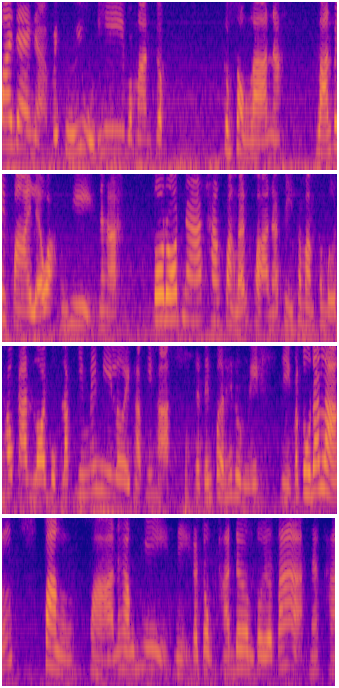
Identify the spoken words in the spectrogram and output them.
ป้ายแดงเนี่ย ไปซื้ออยู่ที่ประมาณเกือบเกือบสองล้านนะ ล้านไปปลายแล้วอะคุณพี่นะคะ ตัวรถนะทางฝั่งด้านขวานะสีสม่ำเสมอเท่ากันรอยบุบลักยิ้มไม่มีเลยค่ะพี่คะเดี๋ยวเต้นเปิดให้ดูนี้นี่ประตูด้านหลังฝั่งขวานะคะคุณพี่นี่กระจกพาร์ทเดิมโตโยต้านะคะ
